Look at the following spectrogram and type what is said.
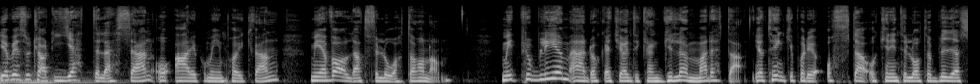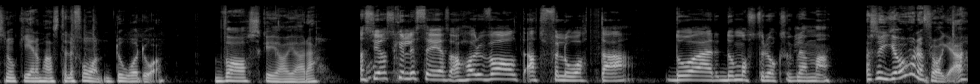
Jag blev såklart jätteledsen och arg på min pojkvän, men jag valde att förlåta honom. Mitt problem är dock att jag inte kan glömma detta. Jag tänker på det ofta och kan inte låta bli att snoka igenom hans telefon då och då. Vad ska jag göra? Alltså jag skulle säga så, har du valt att förlåta, då, är, då måste du också glömma. Alltså jag har en fråga.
